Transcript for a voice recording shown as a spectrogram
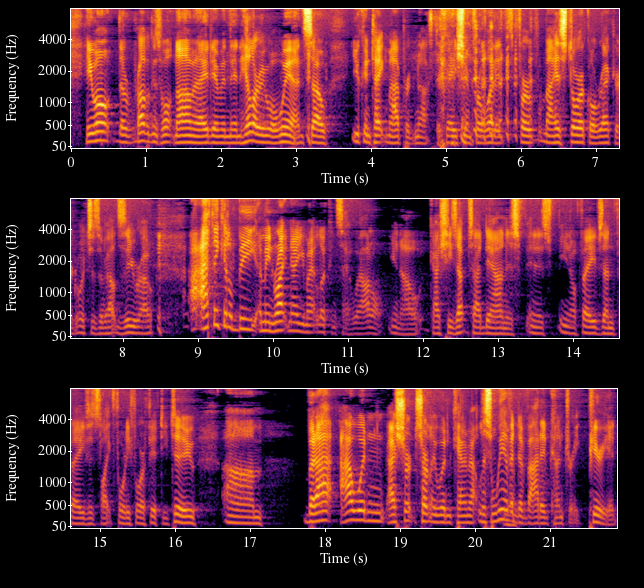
he won't. The Republicans won't nominate him, and then Hillary will win." So you can take my prognostication for what it's for my historical record, which is about zero. I think it'll be. I mean, right now you might look and say, "Well, I don't, you know, gosh, he's upside down. His, his, you know, faves, unfaves, it's like 44-52." Um, but I, I wouldn't I cer- certainly wouldn't count him out. Listen, we have a divided country, period,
